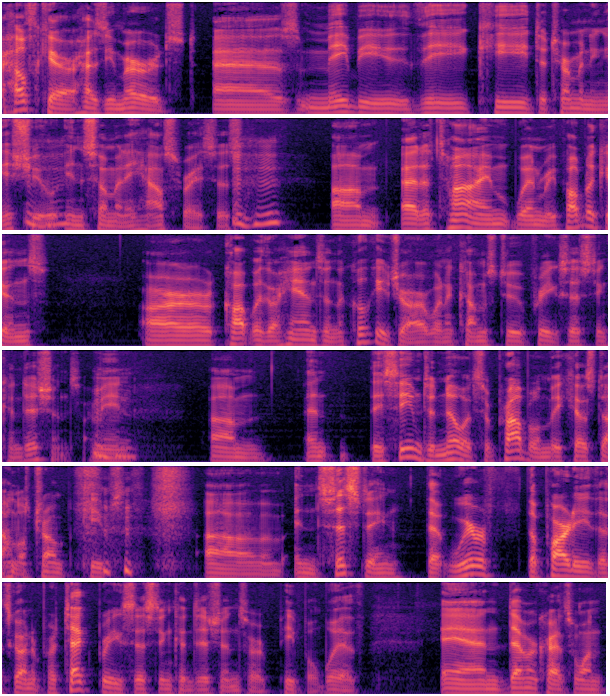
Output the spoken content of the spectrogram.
healthcare has emerged as maybe the key determining issue Mhm. in so many House races Mhm. um, at a time when Republicans are caught with their hands in the cookie jar when it comes to pre-existing conditions. I mean, um, and they seem to know it's a problem because Donald Trump keeps um, insisting that we're the party that's going to protect pre-existing conditions or people with, and Democrats want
